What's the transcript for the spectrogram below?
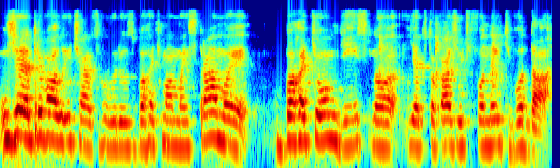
Вже тривалий час говорю з багатьма майстрами. Багатьом дійсно, як то кажуть, фонить вода.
